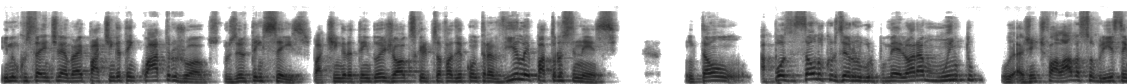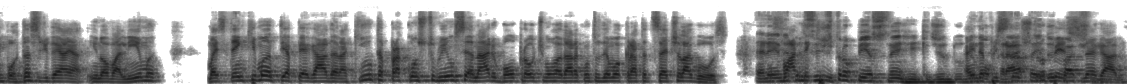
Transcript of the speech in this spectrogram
E não custa a gente lembrar, Ipatinga tem quatro jogos, Cruzeiro tem seis. Ipatinga tem dois jogos que ele precisa fazer contra Vila e Patrocinense. Então, a posição do Cruzeiro no grupo melhora muito. A gente falava sobre isso, a importância de ganhar em Nova Lima, mas tem que manter a pegada na quinta para construir um cenário bom para a última rodada contra o Democrata de Sete Lagoas. Ela ainda precisa é que... de tropeço, né, Henrique? De, do ainda precisa de tropeço, né, Gabi?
